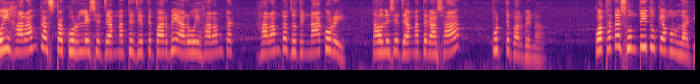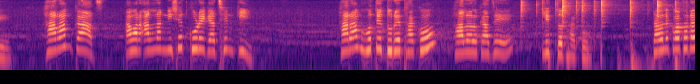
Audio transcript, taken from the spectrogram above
ওই হারাম কাজটা করলে সে জান্নাতে যেতে পারবে, আর ওই হারামটা হারামটা যদি না করে, তাহলে সে জান্নাতের আশা করতে পারবে না। কথাটা শুনতেই তো কেমন লাগে। হারাম কাজ, আমার আল্লাহ নিষেধ করে গেছেন কি? হারাম হতে দূরে থাকো হালাল কাজে লিপ্ত থাকো। তাহলে কথাটা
